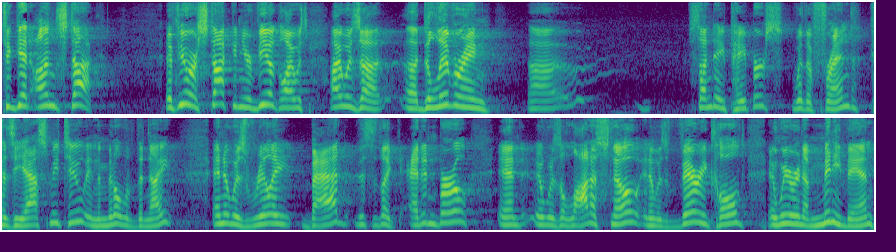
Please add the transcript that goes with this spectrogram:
to get unstuck. If you were stuck in your vehicle, I was, I was uh, uh, delivering uh, Sunday papers with a friend because he asked me to in the middle of the night. And it was really bad. This is like Edinboro, and it was a lot of snow, and it was very cold. And we were in a minivan,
